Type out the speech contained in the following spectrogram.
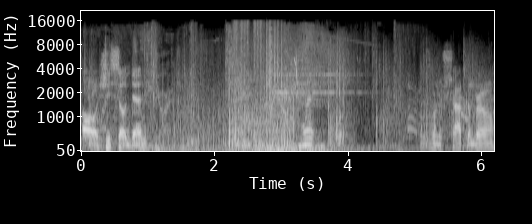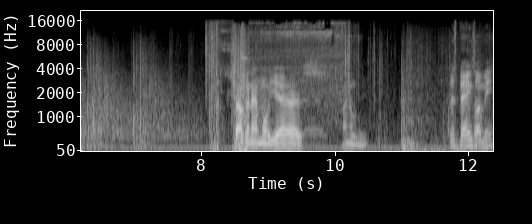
Oh, she's so dead. Recharge. Just want a shotgun, bro. Shotgun ammo, yes. Finally. There's bangs on me.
